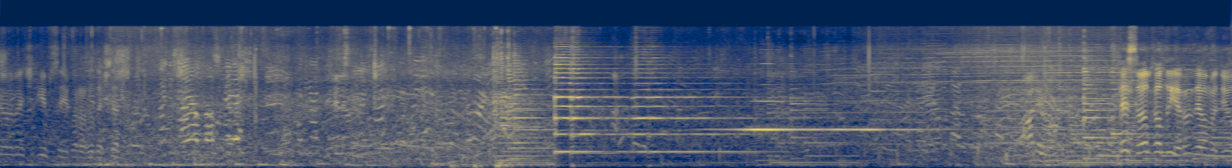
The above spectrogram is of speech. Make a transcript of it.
Şöyle ben çıkayım size yukarı arkadaşlar. Hadi. Festival kaldığı yerde devam ediyor.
